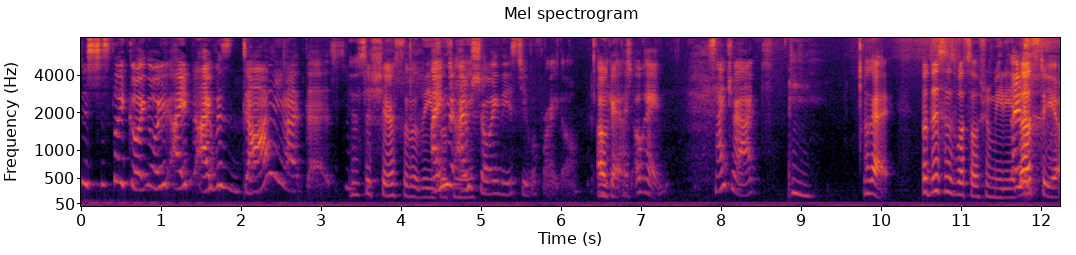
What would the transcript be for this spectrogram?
it's just like going away. I I was dying at this. You have to share some of these I'm, I'm showing these to you before I go. Oh Okay. gosh. Okay. Sidetracked. Okay, but this is what social media does to you.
